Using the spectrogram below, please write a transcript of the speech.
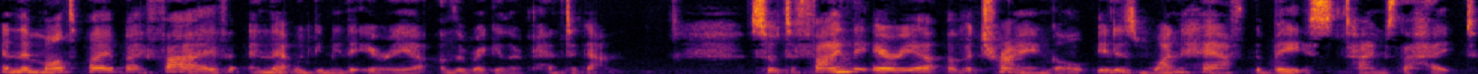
and then multiply it by 5 and that would give me the area of the regular pentagon. So to find the area of a triangle, it is 1 half the base times the height.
